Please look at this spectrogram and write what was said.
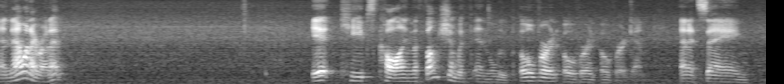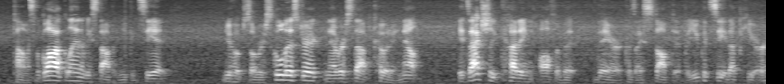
And now when I run it, it keeps calling the function within the loop over and over and over again. And it's saying, Thomas McLaughlin, let me stop it, and you can see it. New Hope Solebury School District, never stop coding. Now, it's actually cutting off of it there because I stopped it, but you could see it up here.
